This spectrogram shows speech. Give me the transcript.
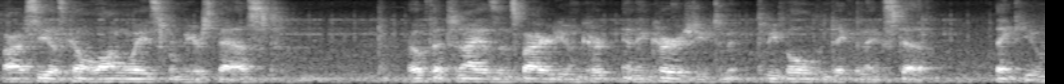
RSC has come a long ways from years past. I hope that tonight has inspired you and, encour- and encouraged you to, to be bold and take the next step. Thank you.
